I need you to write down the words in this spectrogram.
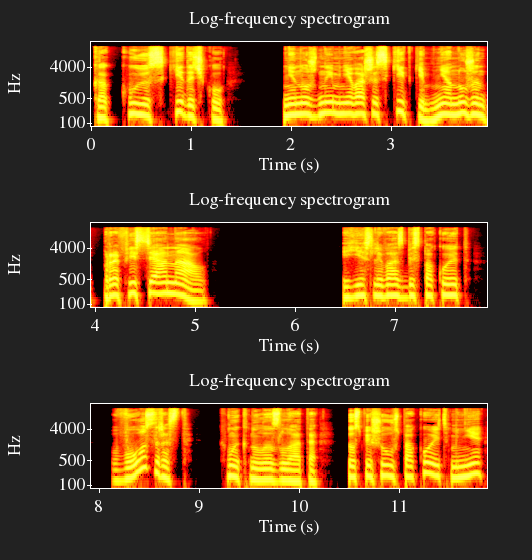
«Какую скидочку? Не нужны мне ваши скидки. Мне нужен профессионал». «И если вас беспокоит возраст, — хмыкнула Злата, — то спешу успокоить мне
